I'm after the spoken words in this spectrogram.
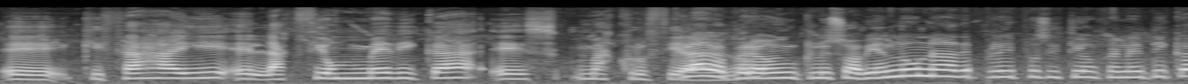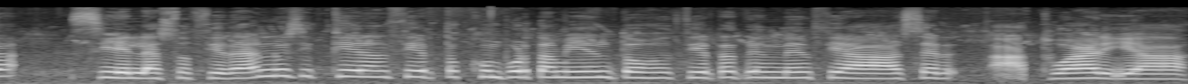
eh, quizás ahí eh, la acción médica es más crucial. Claro, pero incluso habiendo una predisposición genética, si en la sociedad no existieran ciertos comportamientos, cierta tendencia a, ser, a actuar y a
